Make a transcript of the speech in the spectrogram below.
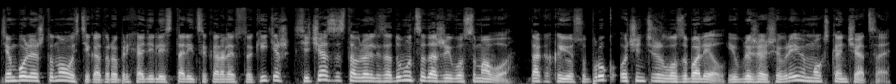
Тем более, что новости, которые приходили из столицы королевства Китиш, сейчас заставляли задуматься даже его самого, так как ее супруг очень тяжело заболел и в ближайшее время мог скончаться.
